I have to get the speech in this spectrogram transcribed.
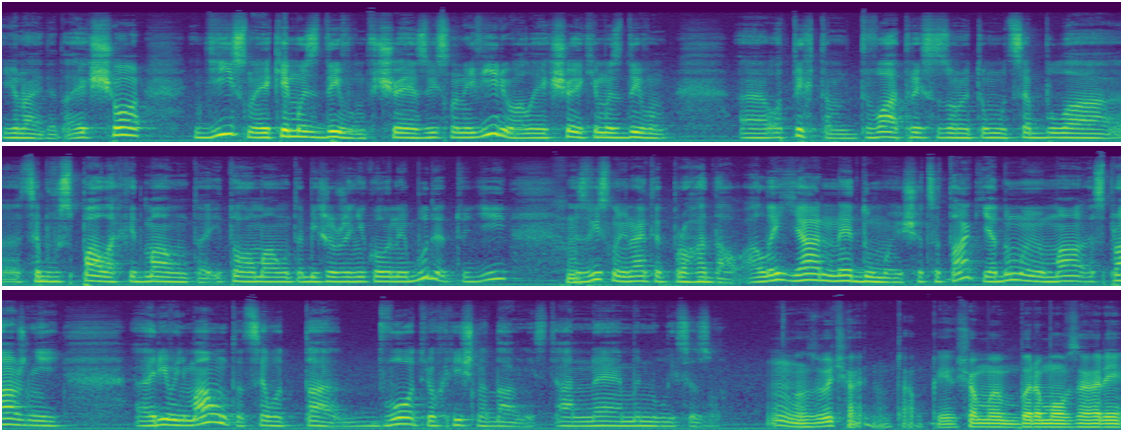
Юнайтед. А якщо дійсно якимось дивом, в що я, звісно, не вірю, але якщо якимось дивом, е, от тих там 2-3 сезони тому це була, це був спалах від Маунта, і того Маунта більше вже ніколи не буде, тоді, звісно, Юнайтед прогадав. Але я не думаю, що це так. Я думаю, справжній е, рівень Маунта це от та дво-трьохрічна давність, а не минулий сезон. Ну, звичайно, так. Якщо ми беремо взагалі,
